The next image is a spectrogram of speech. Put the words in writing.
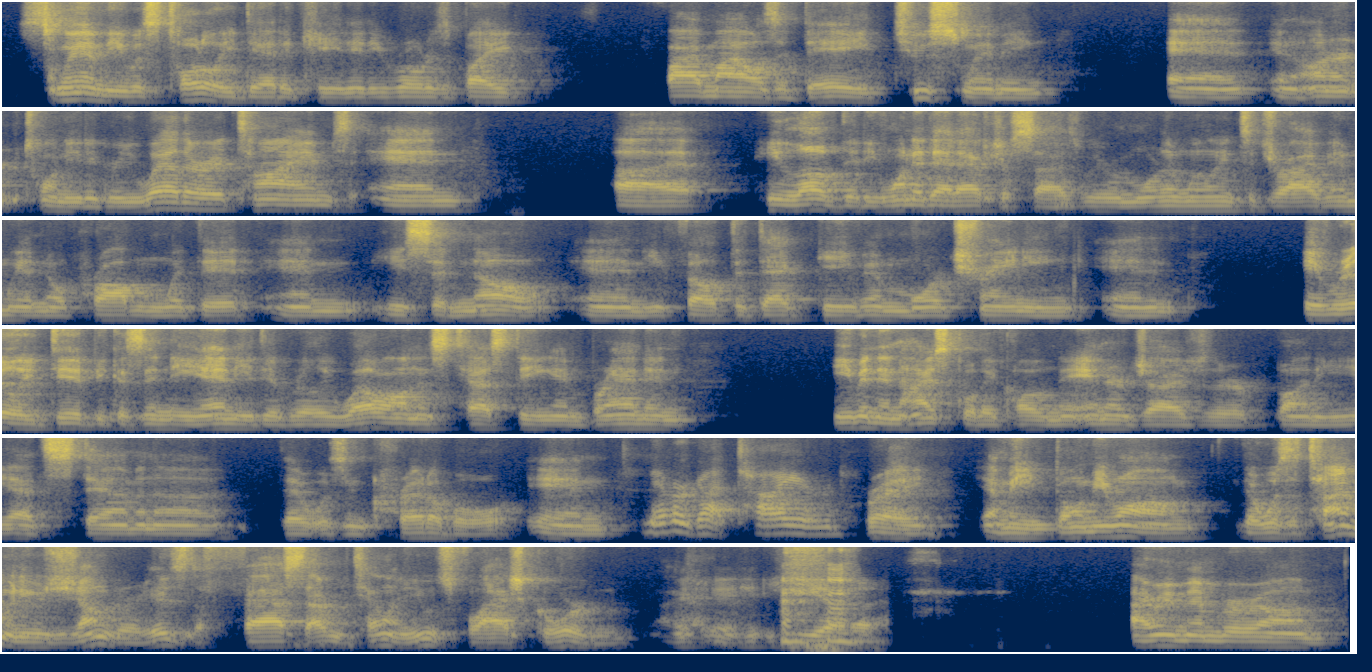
swim, he was totally dedicated. He rode his bike five miles a day to swimming, and in 120 degree weather at times, and uh, he loved it. He wanted that exercise. We were more than willing to drive him. We had no problem with it. And he said no. And he felt that that gave him more training. And it really did because in the end, he did really well on his testing. And Brandon, even in high school, they called him the Energizer Bunny. He had stamina that was incredible. And never got tired. Right. I mean, don't be wrong. There was a time when he was younger. He was the fast. I'm telling you, he was Flash Gordon. He, uh, I remember um,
